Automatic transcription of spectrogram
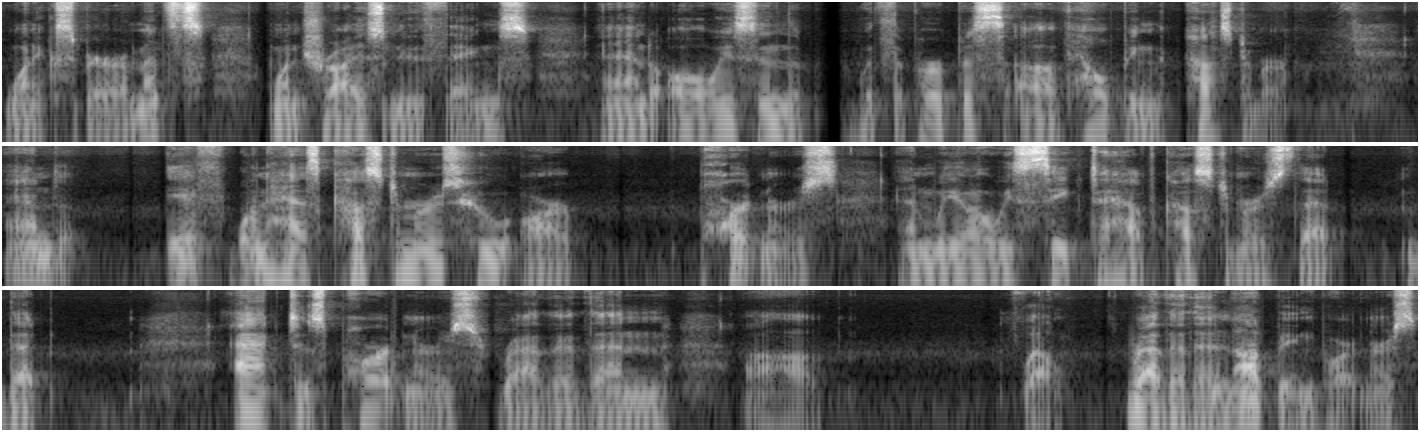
One experiments, one tries new things, and always in the, with the purpose of helping the customer. And if one has customers who are partners, and we always seek to have customers that that act as partners rather than uh, well rather than not being partners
